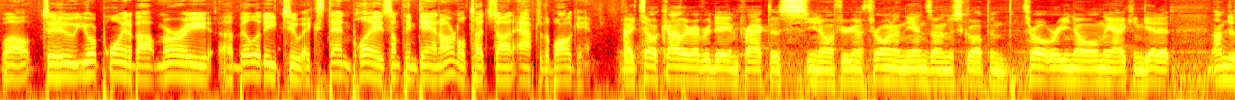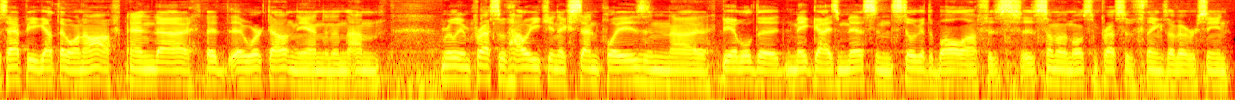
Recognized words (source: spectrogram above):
Well, to your point about Murray' ability to extend plays, something Dan Arnold touched on after the ball game. I tell Kyler every day in practice, you know, if you're going to throw it in the end zone, just go up and throw it where you know only I can get it. I'm just happy he got that one off, and uh, it, it, worked out in the end. And I'm really impressed with how he can extend plays and uh, be able to make guys miss and still get the ball off. Is, is some of the most impressive things I've ever seen.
